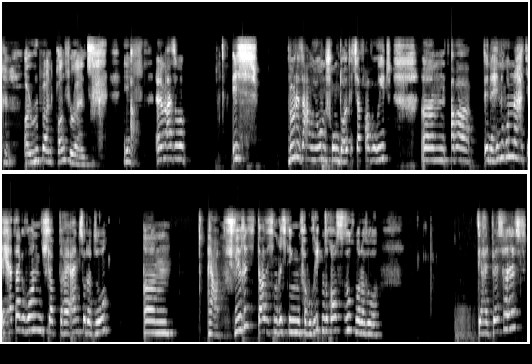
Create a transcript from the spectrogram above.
European Conference. Ja, ähm, also ich würde sagen, Union schon ein deutlicher Favorit. Ähm, aber in der Hinrunde hat ja Hertha gewonnen, ich glaube 3-1 oder so. Ähm, ja, schwierig, da sich einen richtigen Favoriten so rauszusuchen oder so, der halt besser ist.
